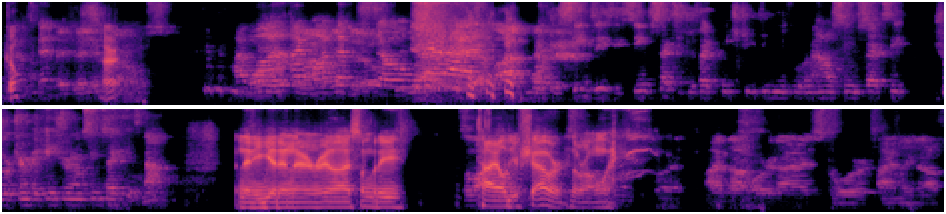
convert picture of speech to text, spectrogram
Cool. All right. I want, I want them so bad. A lot more, it seems easy, seems sexy, just like HGTVs moving a house seems sexy, short-term vacation rental seems sexy, it's not. And then you get in there and realize somebody It's a lot tiled your shower the wrong way. but I'm not organized or timely enough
